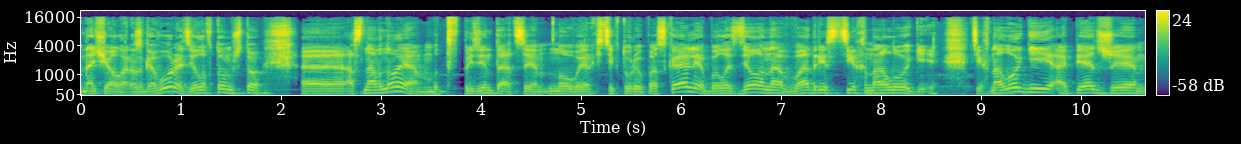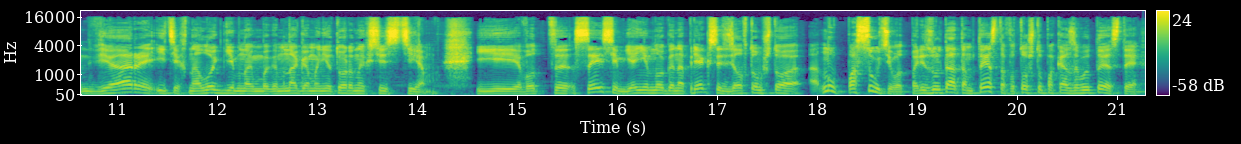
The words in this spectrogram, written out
начала разговора. Дело в том, что э, основное вот в презентации новой архитектуры Паскаля было сделано в адрес технологии. Технологии, опять же, VR и технологии многомониторных систем. И вот с этим я немного напрягся. Дело в том, что, ну, по сути, вот по результатам тестов, вот то, что показывают тесты,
